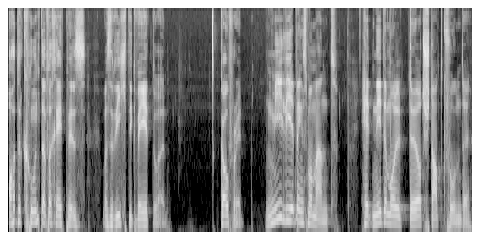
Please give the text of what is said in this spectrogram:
oder kommt einfach etwas, was richtig wehtut? Go for it. Mein Lieblingsmoment hat nicht einmal dort stattgefunden.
